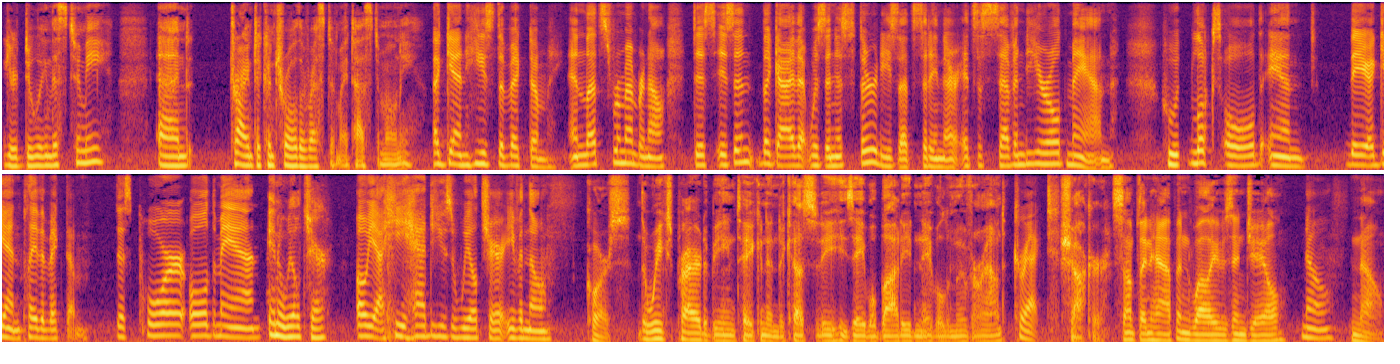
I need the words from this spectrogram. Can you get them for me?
you're doing this to me and trying to control the rest of my testimony. Again, he's the victim. And let's remember now, this isn't the guy that was in his 30s that's sitting there. It's a 70 year old man who looks old and they again play the victim this poor old man in a wheelchair. Oh, yeah, he had to use a wheelchair, even though. Of course. The weeks prior to being taken into custody, he's able bodied and able to move around. Correct. Shocker. Something happened while he was in jail? No. No.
